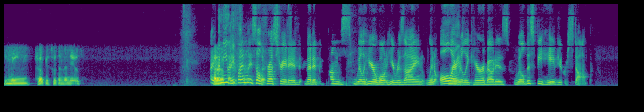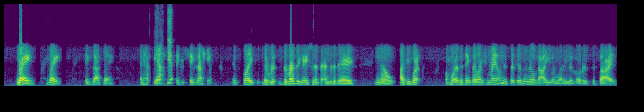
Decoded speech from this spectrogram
the main focus within the news. I, I mean, I find myself frustrated that it becomes will he or won't he resign when all right. I really care about is will this behavior stop? Right, right, exactly, and yeah, yeah, exactly. It's like the re- the resignation at the end of the day. You know, I think what one of the things I learned from my own is that there's a real value in letting the voters decide,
